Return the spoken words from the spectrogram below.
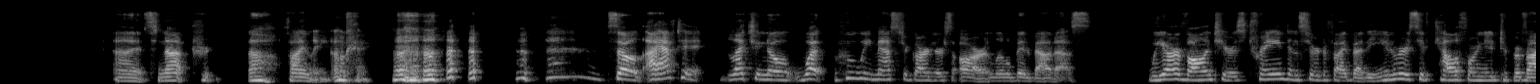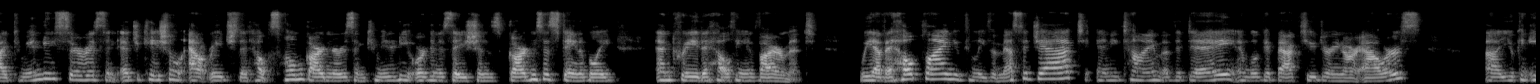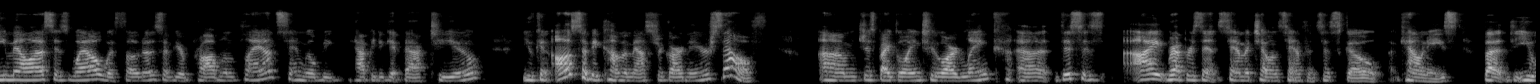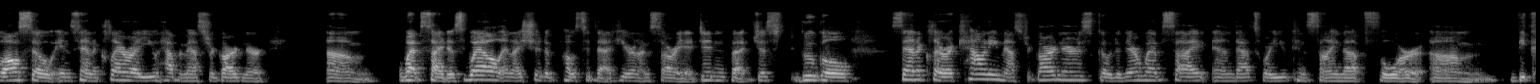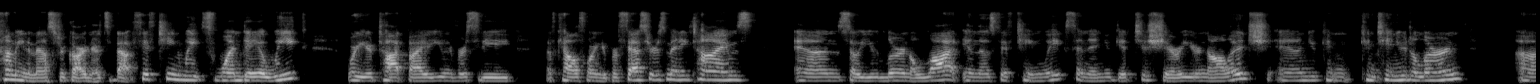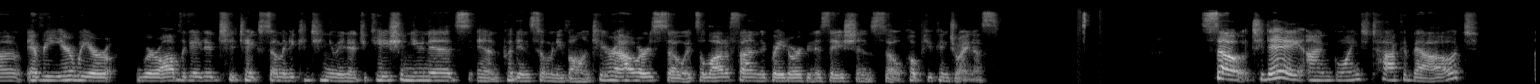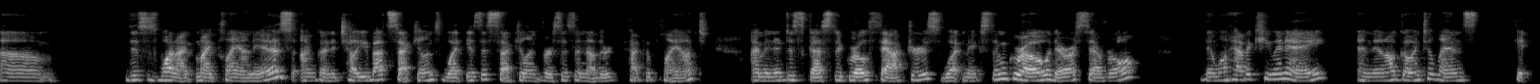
uh, it's not, oh, finally, okay. so I have to let you know what who we master gardeners are, a little bit about us. We are volunteers trained and certified by the University of California to provide community service and educational outreach that helps home gardeners and community organizations garden sustainably and create a healthy environment. We have a helpline you can leave a message at any time of the day, and we'll get back to you during our hours. Uh, you can email us as well with photos of your problem plants, and we'll be happy to get back to you. You can also become a master gardener yourself um, just by going to our link. Uh, this is, I represent San Mateo and San Francisco counties, but you also in Santa Clara, you have a master gardener um, website as well. And I should have posted that here and I'm sorry I didn't, but just Google Santa Clara County Master Gardeners, go to their website, and that's where you can sign up for um, becoming a Master Gardener. It's about 15 weeks, one day a week, where you're taught by a University of California professors many times. And so you learn a lot in those 15 weeks, and then you get to share your knowledge and you can continue to learn. Uh, every year we are we're obligated to take so many continuing education units and put in so many volunteer hours. So it's a lot of fun, a great organization. So hope you can join us. So today I'm going to talk about um, this is what I, my plan is. I'm going to tell you about succulents. What is a succulent versus another type of plant? I'm going to discuss the growth factors, what makes them grow. There are several. Then we'll have a Q&A, and then I'll go into lands,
